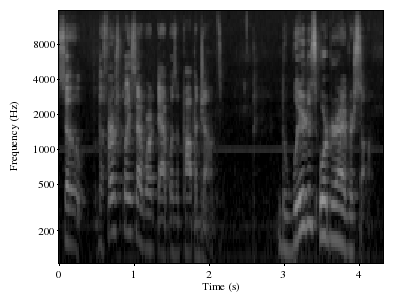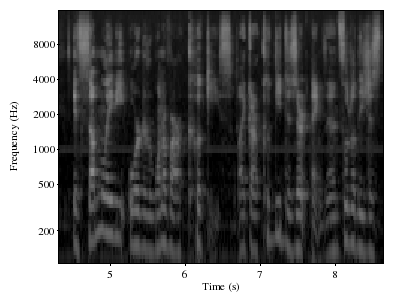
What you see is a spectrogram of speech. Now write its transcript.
So, the first place I worked at was a Papa John's. The weirdest order I ever saw is some lady ordered one of our cookies, like our cookie dessert things, and it's literally just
